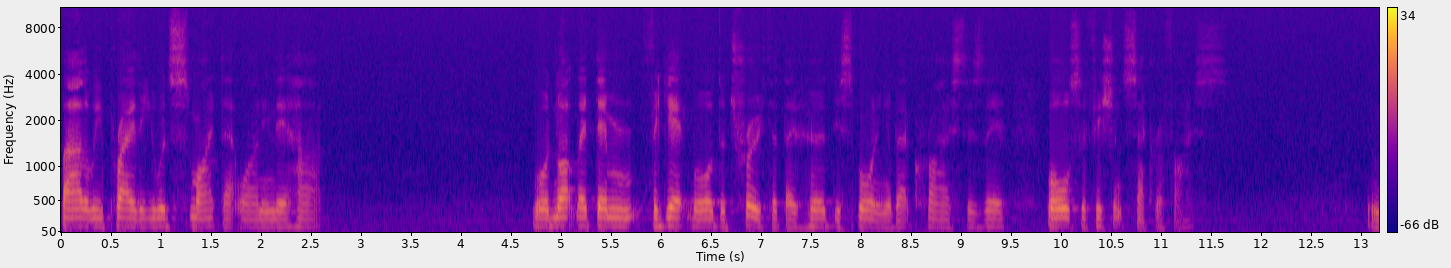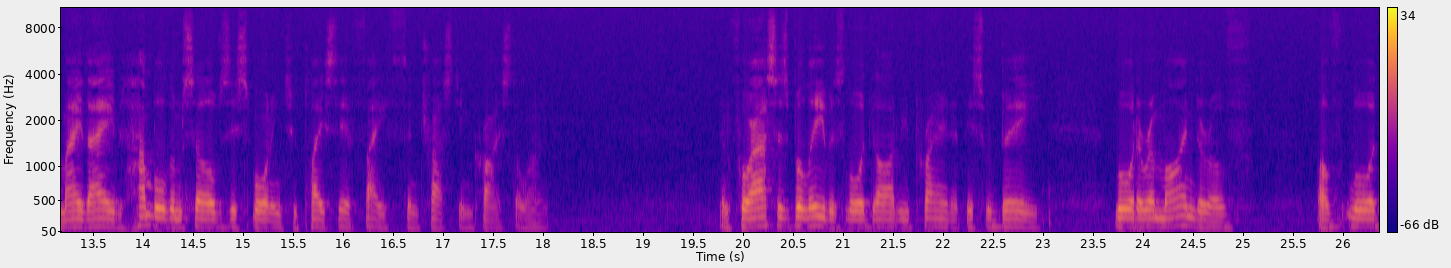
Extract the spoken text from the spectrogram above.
Father, we pray that you would smite that one in their heart. Lord, not let them forget, Lord, the truth that they've heard this morning about Christ as their all sufficient sacrifice. And may they humble themselves this morning to place their faith and trust in Christ alone. And for us as believers, Lord God, we pray that this would be, Lord, a reminder of, of Lord,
